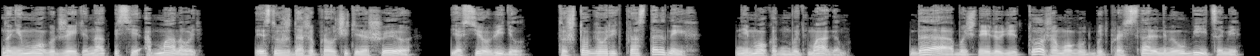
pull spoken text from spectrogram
Но не могут же эти надписи обманывать. Если уж даже про учителя Шею я все увидел, то что говорить про остальных? Не мог он быть магом. Да, обычные люди тоже могут быть профессиональными убийцами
